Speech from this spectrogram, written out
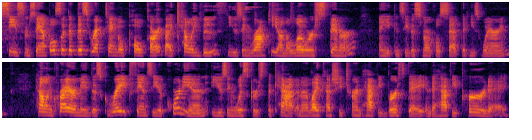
see some samples. Look at this rectangle pull card by Kelly Booth using Rocky on a lower spinner, and you can see the snorkel set that he's wearing. Helen Cryer made this great fancy accordion using Whiskers the cat, and I like how she turned Happy Birthday into Happy Purr Day.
